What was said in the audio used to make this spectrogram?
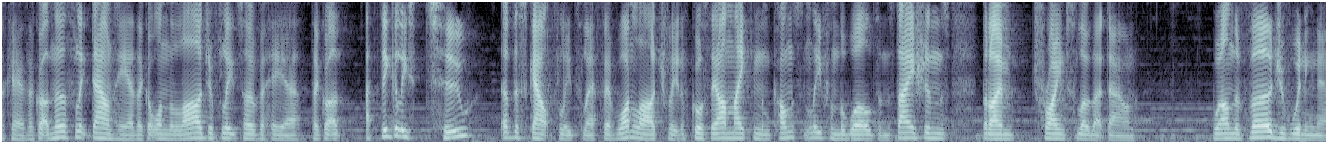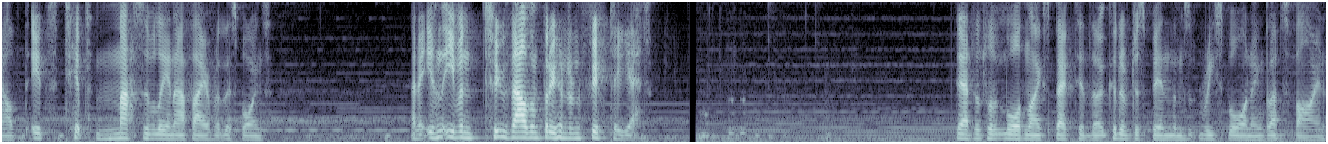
Okay, they've got another fleet down here. They've got one of the larger fleets over here. They've got, I think, at least two of the scout fleets left. They have one large fleet. Of course, they are making them constantly from the worlds and stations, but I'm trying to slow that down. We're on the verge of winning now. It's tipped massively in our favour at this point. And it isn't even 2,350 yet. They had a little bit more than I expected, though. It could have just been them respawning, but that's fine.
